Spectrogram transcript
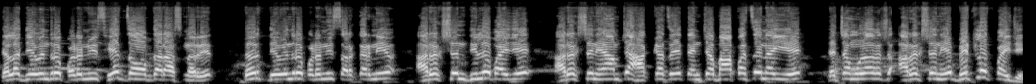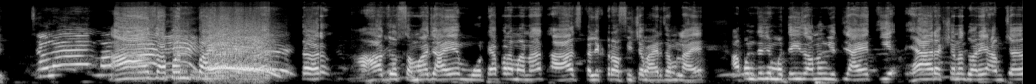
त्याला देवेंद्र फडणवीस हेच जबाबदार असणार आहेत. तर देवेंद्र फडणवीस सरकारने आरक्षण दिलं पाहिजे. आरक्षण हे आमच्या हक्काचं आहे त्यांच्या बापाचं नाहीये. त्याच्यामुळं आरक्षण हे भेटलंच पाहिजे. आज आपण पाहिलं तर हा जो समाज आहे मोठ्या प्रमाणात आज कलेक्टर ऑफिसच्या बाहेर जमला आहे. आपण त्याची मतेही जाणून घेतली आहेत की ह्या आरक्षणाद्वारे आमच्या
